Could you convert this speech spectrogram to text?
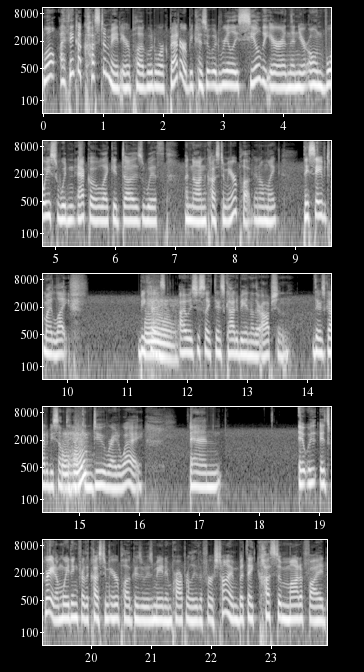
Well, I think a custom made earplug would work better because it would really seal the ear and then your own voice wouldn't echo like it does with a non custom earplug. And I'm like, They saved my life because Mm. I was just like, There's got to be another option. There's got to be something I Mhm. can do right away. And it was it's great. I'm waiting for the custom earplug because it was made improperly the first time, but they custom modified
